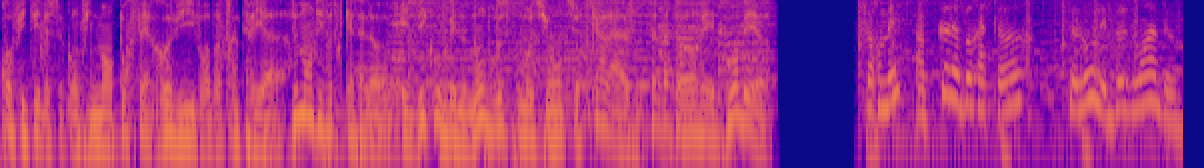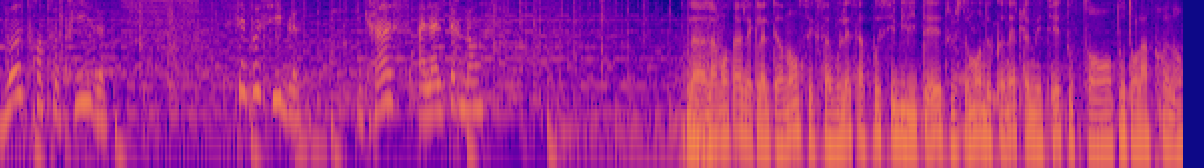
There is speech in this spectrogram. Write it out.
Profitez de ce confinement pour faire revivre votre intérieur. Demandez votre catalogue et découvrez nos nombreuses promotions sur carrelagesalvatore.be. Formez un collaborateur selon les besoins de votre entreprise. C'est possible grâce à l'alternance. L'avantage avec l'alternance, c'est que ça vous laisse la possibilité tout justement de connaître le métier tout en, tout en l'apprenant.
